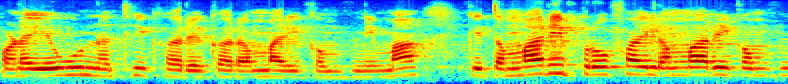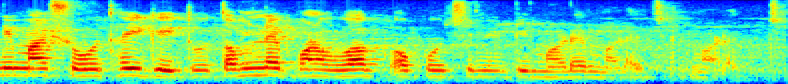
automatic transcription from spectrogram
પણ એવું નથી ખરેખર અમારી કંપનીમાં કે તમારી પ્રોફાઇલ અમારી કંપનીમાં શો થઈ ગઈ તો તમને પણ વર્ક ઓપોર્ચ્યુનિટી મળે મળે છે, મળે જ છે.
